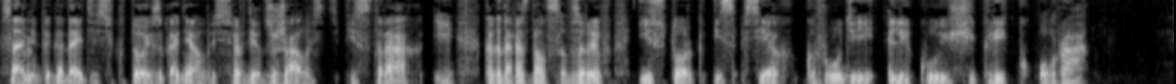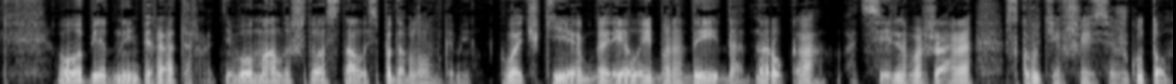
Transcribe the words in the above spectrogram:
Сами догадайтесь, кто изгонял из сердец жалость и страх, и, когда раздался взрыв, исторг из всех грудей ликующий крик «Ура!». О, бедный император, от него мало что осталось под обломками. Клочки обгорелой бороды да одна рука от сильного жара, скрутившаяся жгутом.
